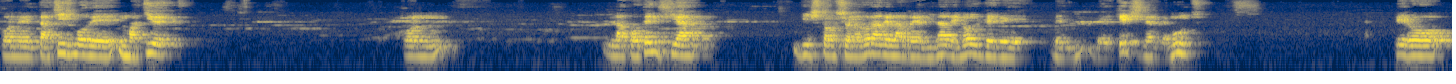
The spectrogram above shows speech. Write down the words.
con el tachismo de Mathieu, con la potencia distorsionadora de la realidad de Nolde, de, de, Kirchner, de Munch, pero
